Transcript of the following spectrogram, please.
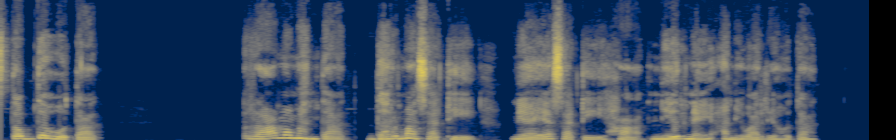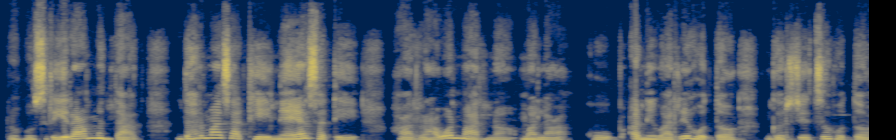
स्तब्ध होतात. राम म्हणतात धर्मासाठी न्यायासाठी हा निर्णय अनिवार्य होतात प्रभू श्रीराम म्हणतात धर्मासाठी न्यायासाठी हा रावण मारणं मला खूप अनिवार्य होतं गरजेचं होतं.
